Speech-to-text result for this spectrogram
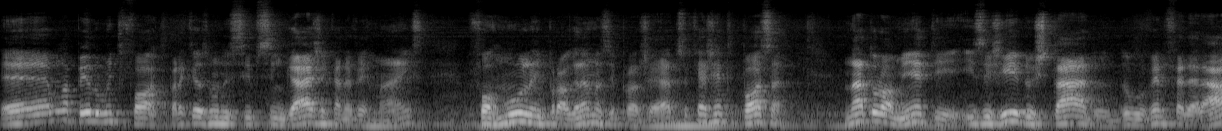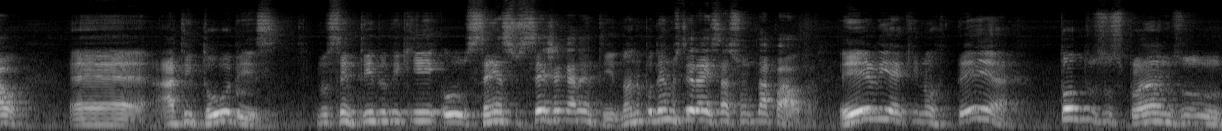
É um apelo muito forte para que os municípios se engajem cada vez mais, formulem programas e projetos e que a gente possa, naturalmente, exigir do Estado, do governo federal, é, atitudes no sentido de que o censo seja garantido. Nós não podemos tirar esse assunto da pauta. Ele é que norteia todos os planos, o,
